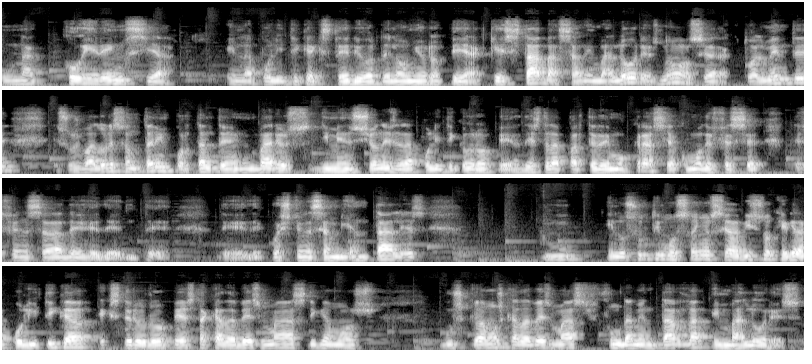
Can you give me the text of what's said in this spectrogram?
una coherencia en la política exterior de la Unión Europea, que está basada en valores, ¿no? O sea, actualmente esos valores son tan importantes en varias dimensiones de la política europea, desde la parte de democracia como defensa, de, de, de, de, cuestiones ambientales. En los últimos años se ha visto que la política exterior europea está cada vez más, digamos, buscamos cada vez más fundamentarla en valores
